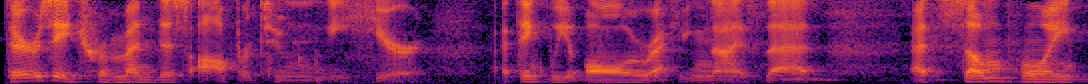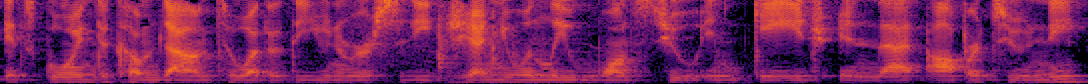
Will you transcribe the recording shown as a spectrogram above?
there is a tremendous opportunity here. I think we all recognize that. At some point it's going to come down to whether the university genuinely wants to engage in that opportunity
